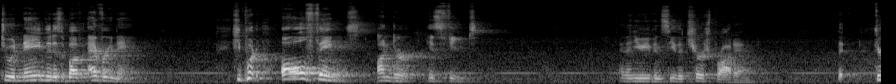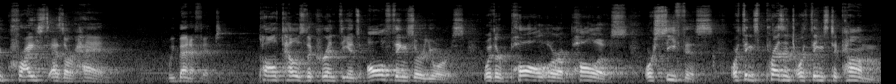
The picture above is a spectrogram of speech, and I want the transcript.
to a name that is above every name. He put all things under his feet. And then you even see the church brought in. That through Christ as our head, we benefit. Paul tells the Corinthians, all things are yours, whether Paul or Apollos or Cephas or things present or things to come.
